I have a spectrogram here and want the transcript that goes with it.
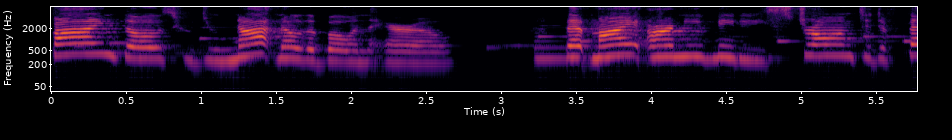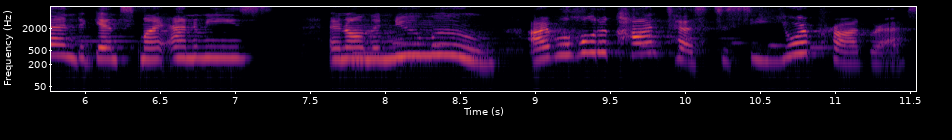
find those who do not know the bow and the arrow, that my army may be strong to defend against my enemies. And on the new moon, I will hold a contest to see your progress.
